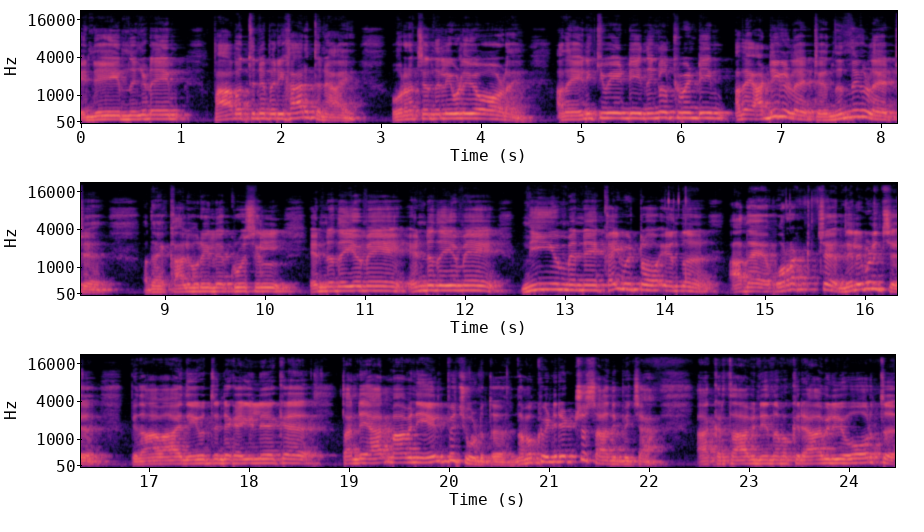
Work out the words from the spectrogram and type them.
എന്റെയും നിങ്ങളുടെയും പാപത്തിന്റെ പരിഹാരത്തിനായി ഉറച്ച നിലവിളിയോടെ അത് എനിക്ക് വേണ്ടി നിങ്ങൾക്ക് വേണ്ടിയും അതെ അടികളേറ്റ് നിന്നുകളേറ്റ് അതെ കാൽവറിയിലെ ക്രൂശിൽ എന്റെ ദൈവമേ എന്റെ ദൈവമേ നീയും എന്നെ കൈവിട്ടോ എന്ന് അതെ ഉറച്ച് നിലവിളിച്ച് പിതാവായ ദൈവത്തിന്റെ കയ്യിലേക്ക് തന്റെ ആത്മാവിനെ ഏൽപ്പിച്ചു കൊടുത്ത് നമുക്ക് വേണ്ടി രക്ഷ സാധിപ്പിച്ച ആ കർത്താവിനെ നമുക്ക് രാവിലെ ഓർത്ത്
